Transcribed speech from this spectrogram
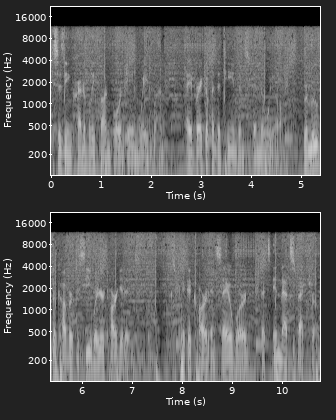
This is the incredibly fun board game Wavelength. A break up into teams and spin the wheel. Remove the cover to see where your target is. Pick a card and say a word that's in that spectrum,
